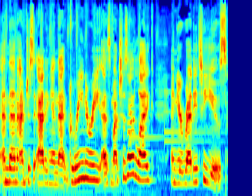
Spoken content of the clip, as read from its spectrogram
and then I'm just adding in that greenery as much as I like, and you're ready to use.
